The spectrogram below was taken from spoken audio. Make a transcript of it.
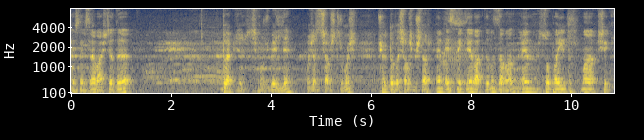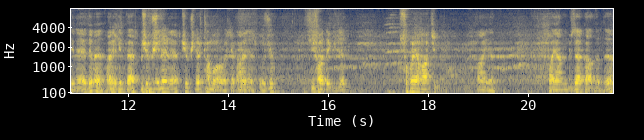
gösterisine başladı. Bu da güzel. Sporcu belli. Hocası çalıştırmış. Çocuklar da çalışmışlar. Hem esnekliğe baktığımız zaman hem sopayı tutma şekline değil mi? Hareketler, bütünleşme. Çöküşler, çöküşler tam olarak yapıyor Aynen. sporcu. İfade güzel. Sopaya hakim. Aynen. Ayağını güzel kaldırdı.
